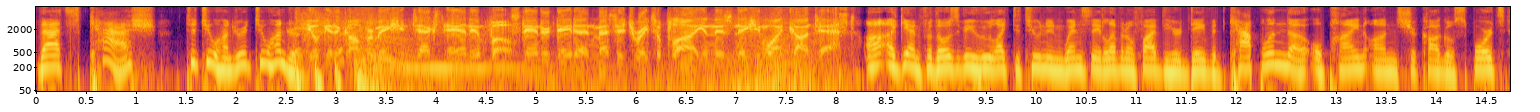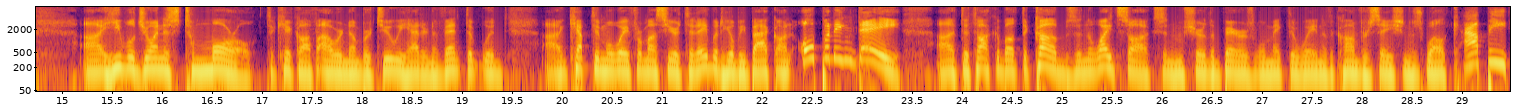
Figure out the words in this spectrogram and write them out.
That's cash to 200 200. You'll get a confirmation text and info. Standard data and message rates apply in this nationwide contest. Uh, again, for those of you who like to tune in Wednesday at 11.05 to hear David Kaplan uh, opine on Chicago sports, uh, he will join us tomorrow to kick off hour number two. He had an event that would uh, kept him away from us here today, but he'll be back on opening day uh, to talk about the Cubs and the White Sox, and I'm sure the Bears will make their way into the conversation as well. Cappy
